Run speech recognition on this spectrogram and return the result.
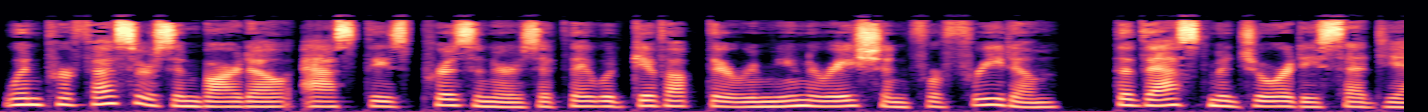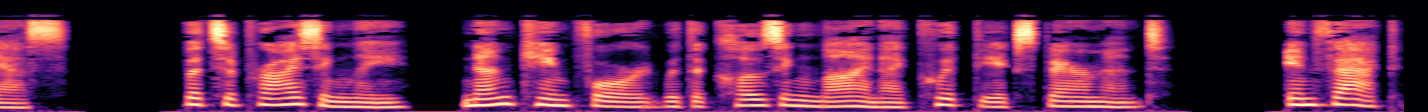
when Professor Zimbardo asked these prisoners if they would give up their remuneration for freedom, the vast majority said yes. But surprisingly, none came forward with the closing line I quit the experiment. In fact,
